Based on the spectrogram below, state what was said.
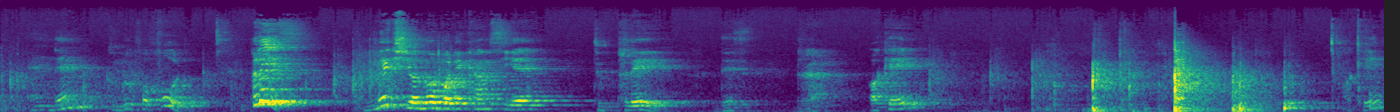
and then to look for food. Please, make sure nobody comes here to play this drum. Okay? Okay?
